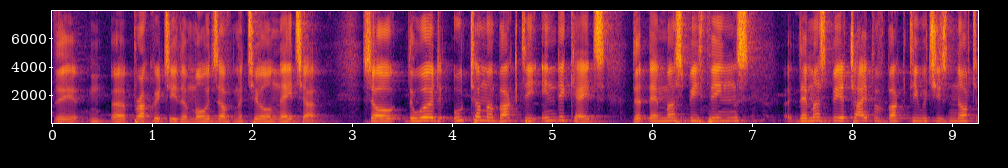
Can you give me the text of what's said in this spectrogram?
the uh, prakriti, the modes of material nature. So the word uttama bhakti indicates that there must be things, there must be a type of bhakti which is not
